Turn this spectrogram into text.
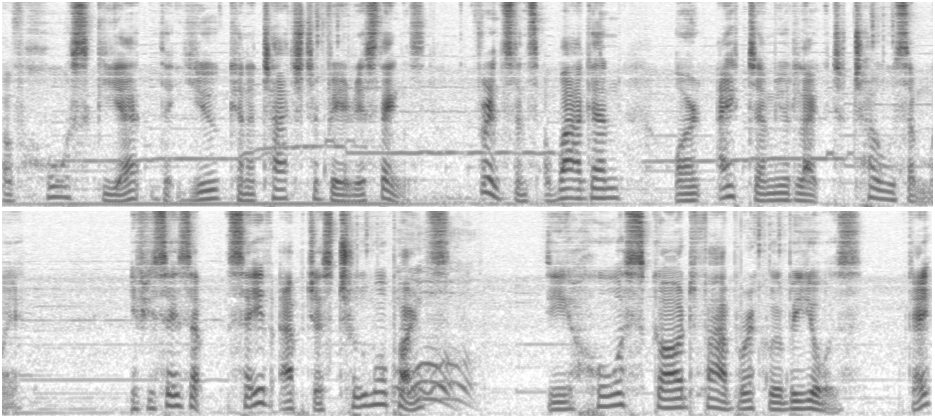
of horse gear that you can attach to various things. For instance, a wagon or an item you'd like to tow somewhere. If you save up, save up just two more points, the horse guard fabric will be yours. Okay?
